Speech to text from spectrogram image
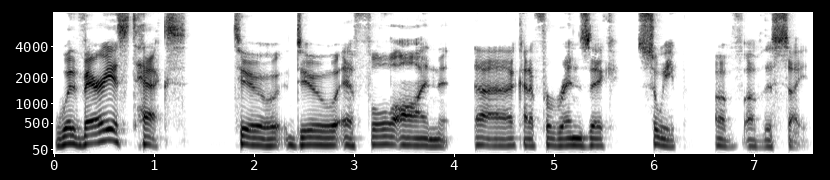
with various techs to do a full on uh, kind of forensic sweep of of this site.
